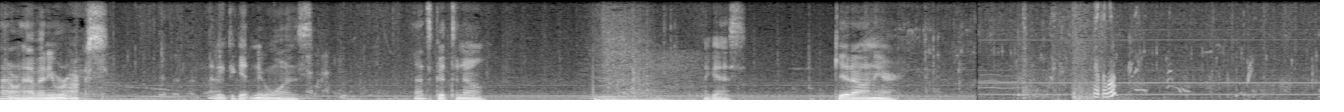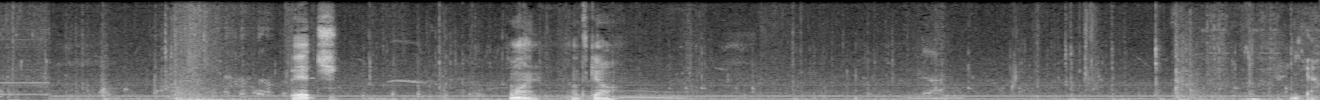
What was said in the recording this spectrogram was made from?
I don't have any rocks. I need to get new ones. That's good to know. I guess. Get on here. Bitch. Come on, let's go. Yeah.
